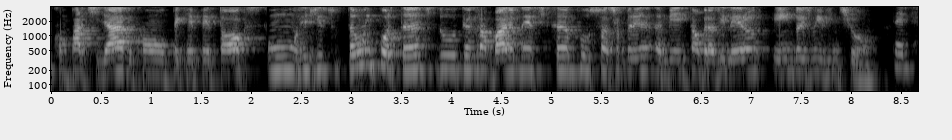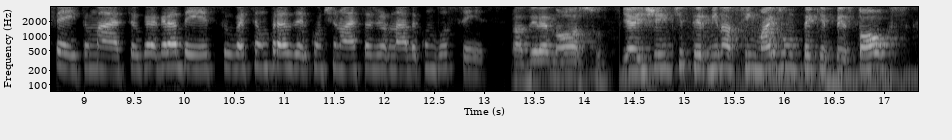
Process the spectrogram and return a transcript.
compartilhado com o PQP Talks um registro tão importante do teu trabalho nesse campo socioambiental brasileiro em 2021. Perfeito, Márcio. Eu agradeço. Vai ser um prazer continuar essa jornada com vocês. Prazer é nosso. E aí, gente, termina assim mais um PQP Talks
